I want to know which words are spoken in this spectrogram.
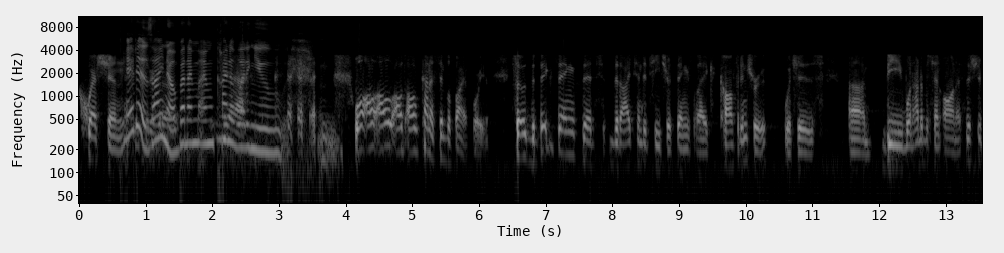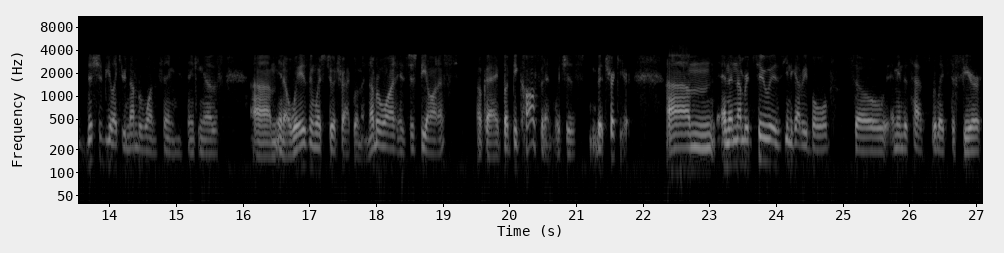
question. It is, I know, but I'm I'm kind of letting you. Well, I'll, I'll, I'll, I'll kind of simplify it for you. So the big things that, that I tend to teach are things like confident truth, which is um, be 100% honest. This should this should be like your number one thing you're thinking of. Um, you know, ways in which to attract women. Number one is just be honest, okay, but be confident, which is a bit trickier. Um, and then number two is you know got to be bold. So I mean, this has relates to fear.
